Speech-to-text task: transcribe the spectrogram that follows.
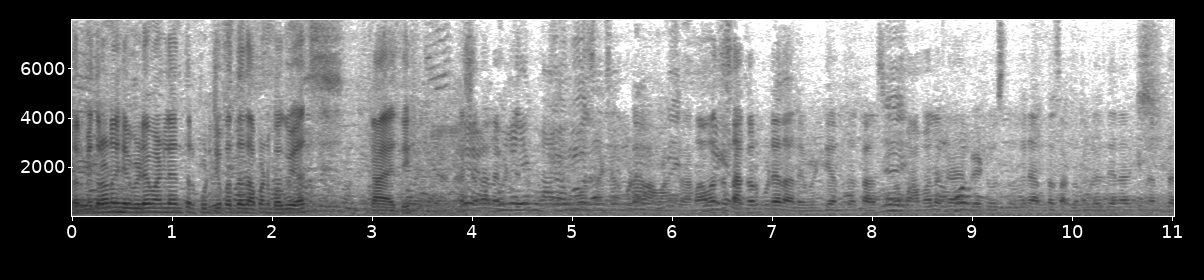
तर मित्रांनो हे व्हिडिओ मांडल्यानंतर पुढची पद्धत आपण बघूयाच काय आहे ती? मामाचं साखरपुड्यात आलंय म्हणजे आमचा खास मामाला काय भेटवस्तू वगैरे आता साखरपुड्यात देणार की नंतर?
